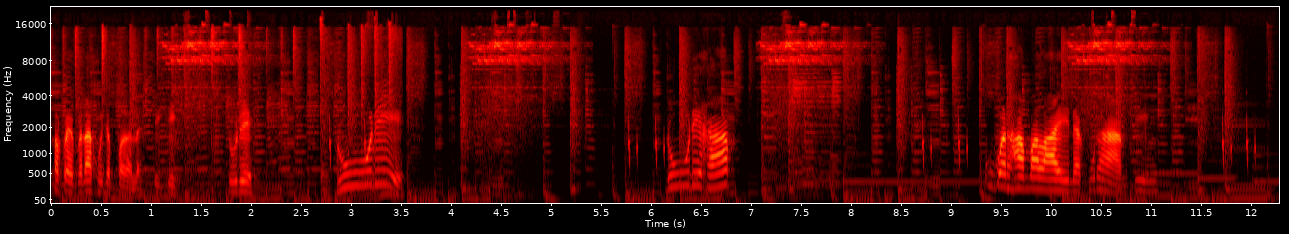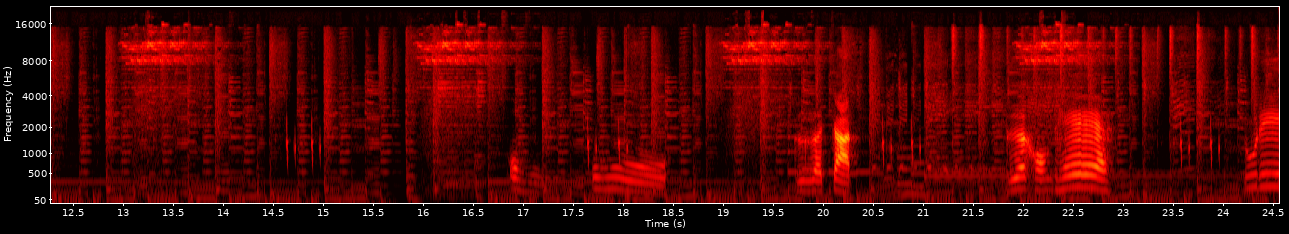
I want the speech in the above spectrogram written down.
ถ้าเป็นไปได้คุณจะเปิดเลย จริง ๆ ดูดิ ดูดิ ดูดิครับ กูมาทำอะไรเนี่ยกูถามจริง อ้โหเกลือจัด เกลือของเท ดูดิ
